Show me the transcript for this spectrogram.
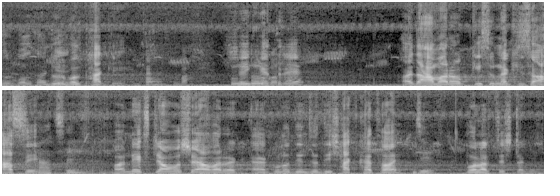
দুর্বল থাকে। দুর্বল থাকে হ্যাঁ? সেই ক্ষেত্রে হয়তো আমারও কিছু না কিছু আছে। আছে। নেক্সট অবশ্যই আবার কোনো দিন যদি সাক্ষাৎ হয় জি। বলার চেষ্টা করব।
